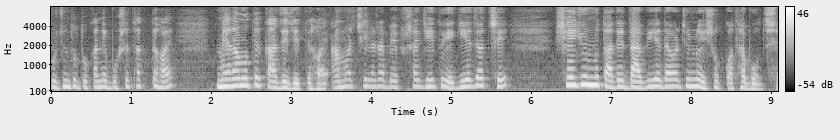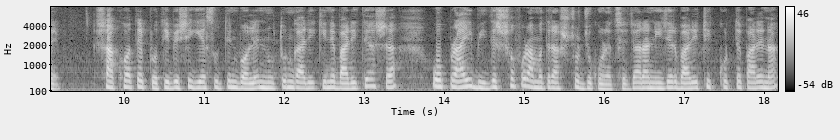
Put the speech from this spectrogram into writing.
পর্যন্ত দোকানে বসে থাকতে হয়, মেরামতের কাজে যেতে হয়। আমার ছেলেরা ব্যবসায় যেহেতু এগিয়ে যাচ্ছে, সেই জন্য তাদের দাবিয়ে দেওয়ার জন্য এসব কথা বলছে। সাখোয়াতের প্রতিবেশী গিয়াসুদ্দিন বলেন, নতুন গাড়ি কিনে বাড়িতে আসা ও প্রায় বিদেশ সফর আমাদের আশ্চর্য করেছে। যারা নিজের বাড়ি ঠিক করতে পারে না,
